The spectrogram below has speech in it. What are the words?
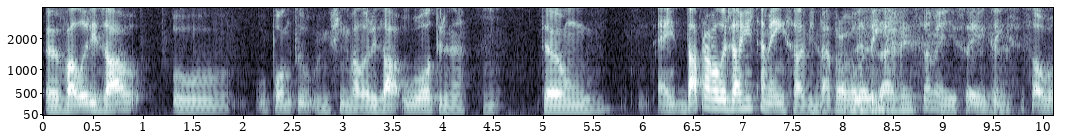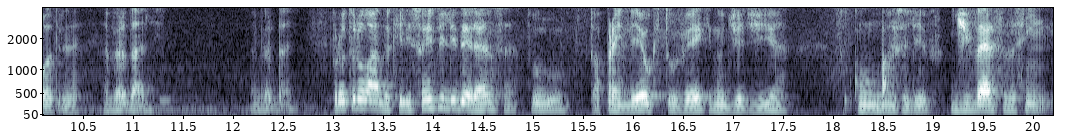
eh, valorizar o, o ponto, enfim, valorizar o outro, né? Hum. Então, é, dá pra valorizar a gente também, sabe? Dá não valorizar a gente também. Isso aí, não tem que ser só o outro, né? É verdade. É verdade. Por outro lado, que lições de liderança tu, tu aprendeu, que tu vê que no dia a dia com Bah. esse livro? diversos, assim,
